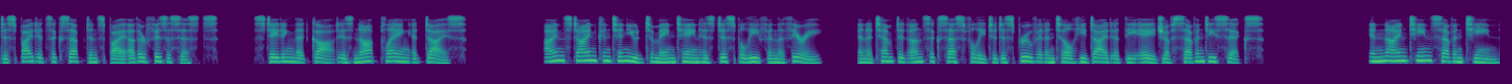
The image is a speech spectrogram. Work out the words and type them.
despite its acceptance by other physicists, stating that God is not playing at dice. Einstein continued to maintain his disbelief in the theory, and attempted unsuccessfully to disprove it until he died at the age of 76. In 1917,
